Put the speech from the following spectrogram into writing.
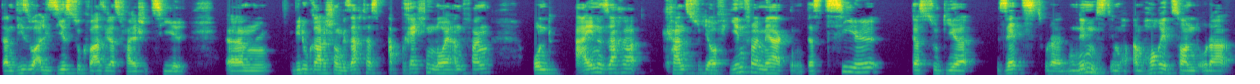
dann visualisierst du quasi das falsche Ziel. Ähm, wie du gerade schon gesagt hast, abbrechen, neu anfangen. Und eine Sache kannst du dir auf jeden Fall merken. Das Ziel, das du dir setzt oder nimmst im, am Horizont oder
